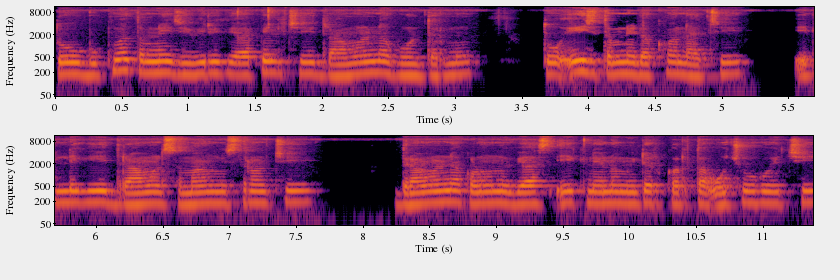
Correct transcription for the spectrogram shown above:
તો બુકમાં તમને જેવી રીતે આપેલ છે દ્રાવણના ગુણધર્મો, તો એ જ તમને લખવાના છે. એટલે કે દ્રાવણ સમાન મિશ્રણ છે. દ્રાવણના કણોનો વ્યાસ એક નેનોમીટર કરતાં ઓછો હોય છે,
